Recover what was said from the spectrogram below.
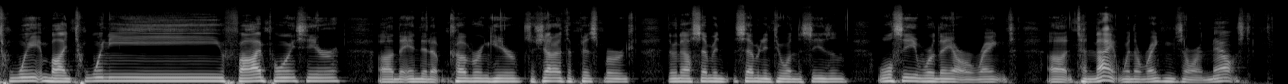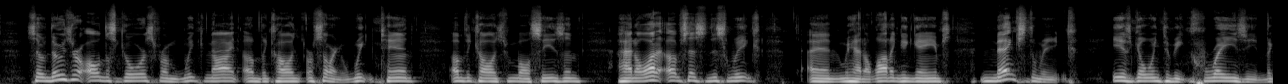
20 by 25 points here. Uh, they ended up covering here. So shout out to Pittsburgh. They're now seven seven and two on the season. We'll see where they are ranked uh, tonight when the rankings are announced. So those are all the scores from week nine of the college, or sorry, week ten of the college football season. I had a lot of upsets this week, and we had a lot of good games. Next week is going to be crazy. The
